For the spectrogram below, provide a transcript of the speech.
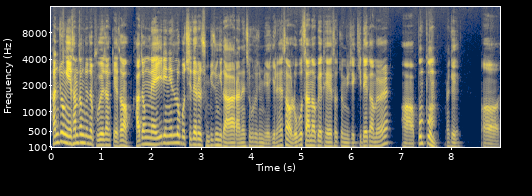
한종희 삼성전자 부회장께서 가정 내 1인 1로봇 시대를 준비 중이다라는 식으로 좀 얘기를 해서 로봇 산업에 대해서 좀 이제 기대감을 어, 뿜뿜 이렇게 어,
